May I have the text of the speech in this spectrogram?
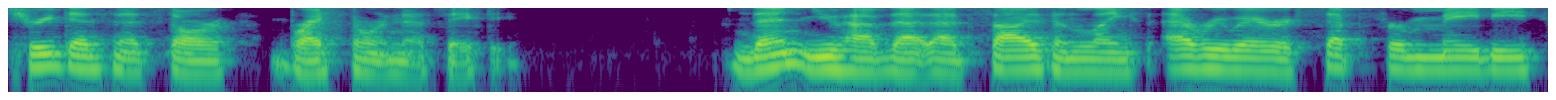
Sharif Denson at star, Bryce Thornton at safety. Then you have that that size and length everywhere except for maybe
